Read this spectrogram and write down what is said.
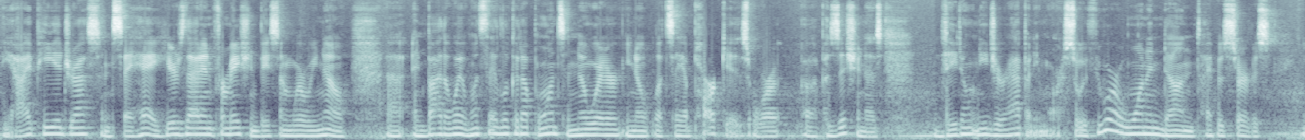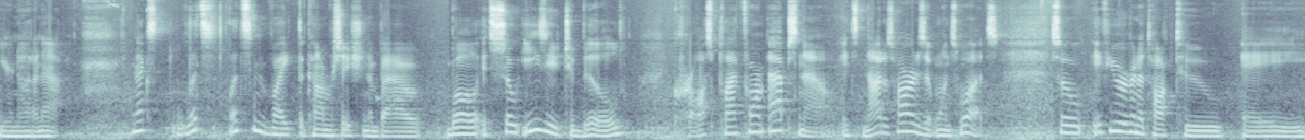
the IP address and say, hey, here's that information based on where we know. Uh, and by the way, once they look it up once and know where, you know, let's say a park is or a position is, they don't need your app anymore. So if you are a one and done type of service, you're not an app. Next, let's let's invite the conversation about well, it's so easy to build cross-platform apps now. It's not as hard as it once was. So, if you were going to talk to a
